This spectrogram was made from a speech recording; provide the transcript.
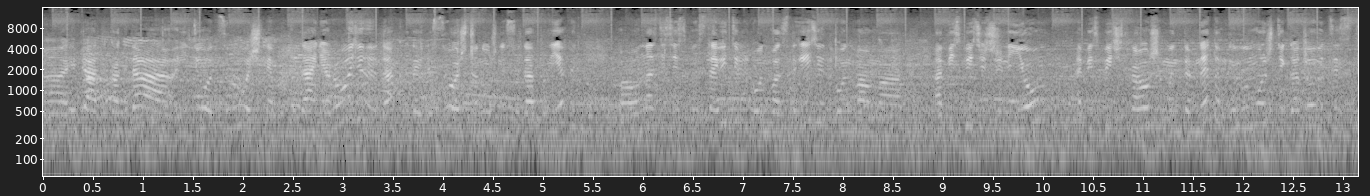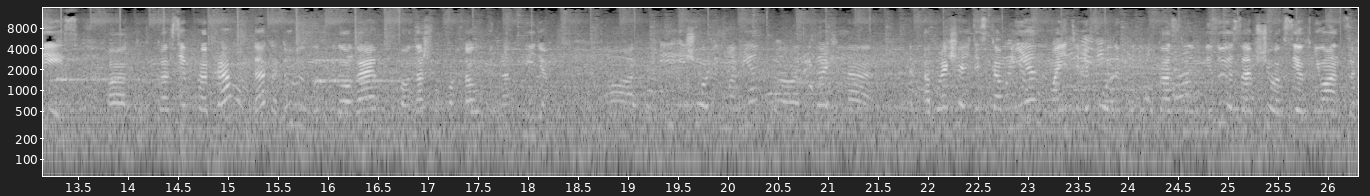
А, Ребята, когда идет срочное покидание Родины, да, когда идет срочно нужно сюда приехать, у нас здесь есть представитель, он вас встретит, он вам а, обеспечит жильем, обеспечит хорошим интернетом, и вы можете готовиться здесь а, ко всем программам, да, которые мы предлагаем по нашему порталу Медиа. А, И еще один момент, а, обязательно обращайтесь ко мне, мои телефоны будут указаны внизу, я сообщу о всех нюансах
